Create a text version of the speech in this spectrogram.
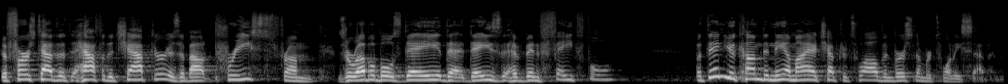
the first half of the, half of the chapter is about priests from Zerubbabel's day, the days that have been faithful. But then you come to Nehemiah chapter 12 and verse number 27.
